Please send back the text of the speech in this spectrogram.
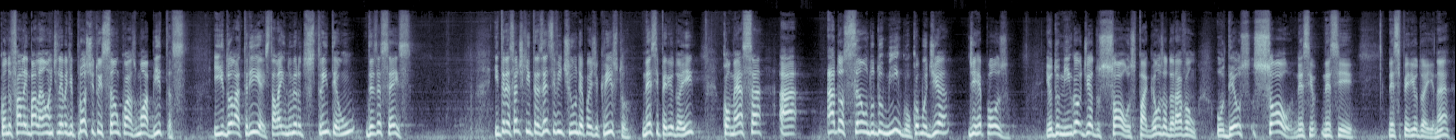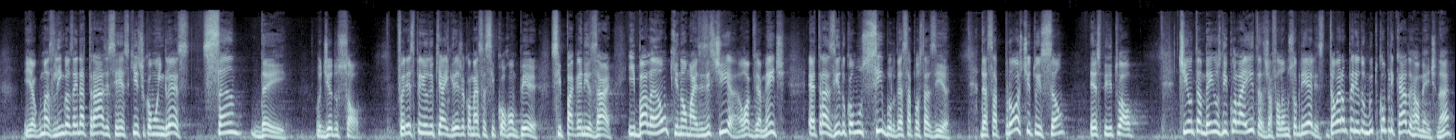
Quando fala em Balaão, a gente lembra de prostituição com as moabitas e idolatria, está lá em Números 31, 16. Interessante que em 321 depois de Cristo, nesse período aí, começa a adoção do domingo como dia de repouso. E o domingo é o dia do sol. Os pagãos adoravam o deus Sol nesse, nesse, nesse período aí, né? E algumas línguas ainda trazem esse resquício, como o inglês, Sunday, o dia do sol. Foi nesse período que a igreja começa a se corromper, se paganizar. E Balaão, que não mais existia, obviamente, é trazido como um símbolo dessa apostasia, dessa prostituição espiritual. Tinham também os nicolaítas, já falamos sobre eles. Então era um período muito complicado realmente, né?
